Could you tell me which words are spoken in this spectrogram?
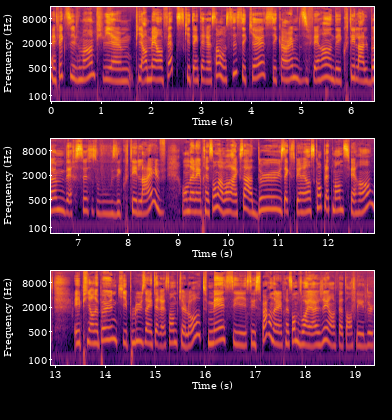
Effectivement, puis, euh, puis mais en fait, ce qui est intéressant aussi, c'est que c'est quand même différent d'écouter l'album versus vous écouter live. On a l'impression d'avoir accès à deux expériences complètement différentes. Et puis, il n'y en a pas une qui est plus intéressante que l'autre, mais c'est c'est super. On a l'impression de voyager, en fait, entre les deux.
